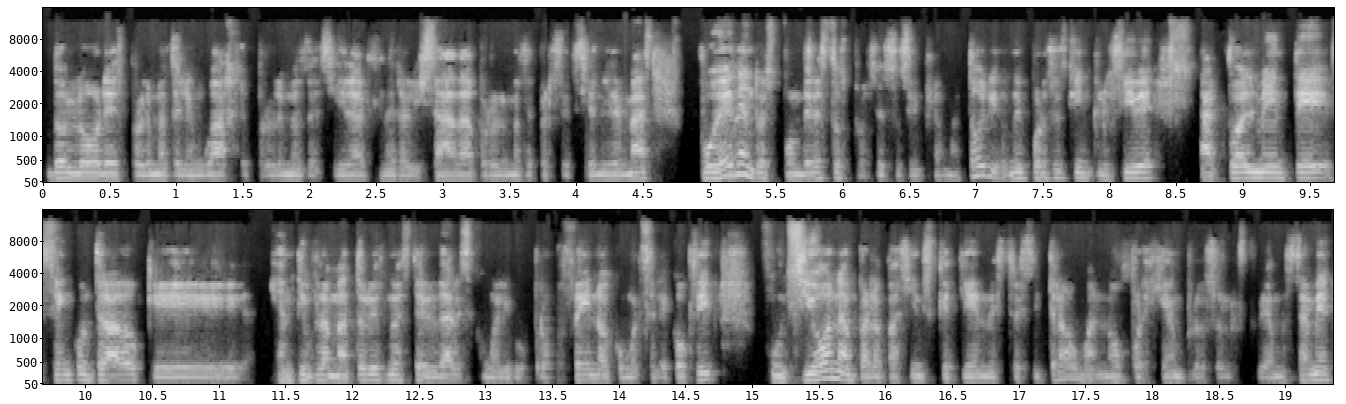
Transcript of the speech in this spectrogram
dolores, problemas de lenguaje, problemas de ansiedad generalizada, problemas de percepción y demás, pueden responder a estos procesos inflamatorios. ¿no? Por eso es que inclusive actualmente se ha encontrado que antiinflamatorios no esteroidales como el ibuprofeno, como el celecoxib, funcionan para pacientes que tienen estrés y trauma, ¿no? Por ejemplo, eso lo estudiamos también.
